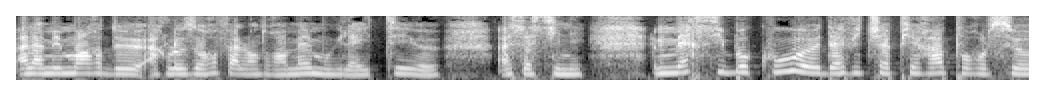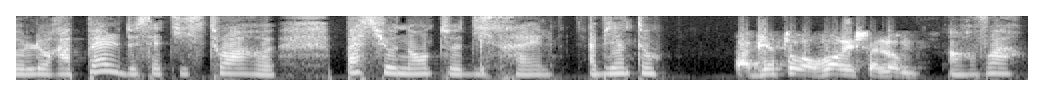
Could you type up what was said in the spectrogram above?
à la mémoire de Arlozorov à l'endroit même où il a été assassiné. Merci beaucoup David Shapira pour le rappel de cette histoire passionnante d'Israël. À bientôt. À bientôt. Au revoir et shalom. Au revoir.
